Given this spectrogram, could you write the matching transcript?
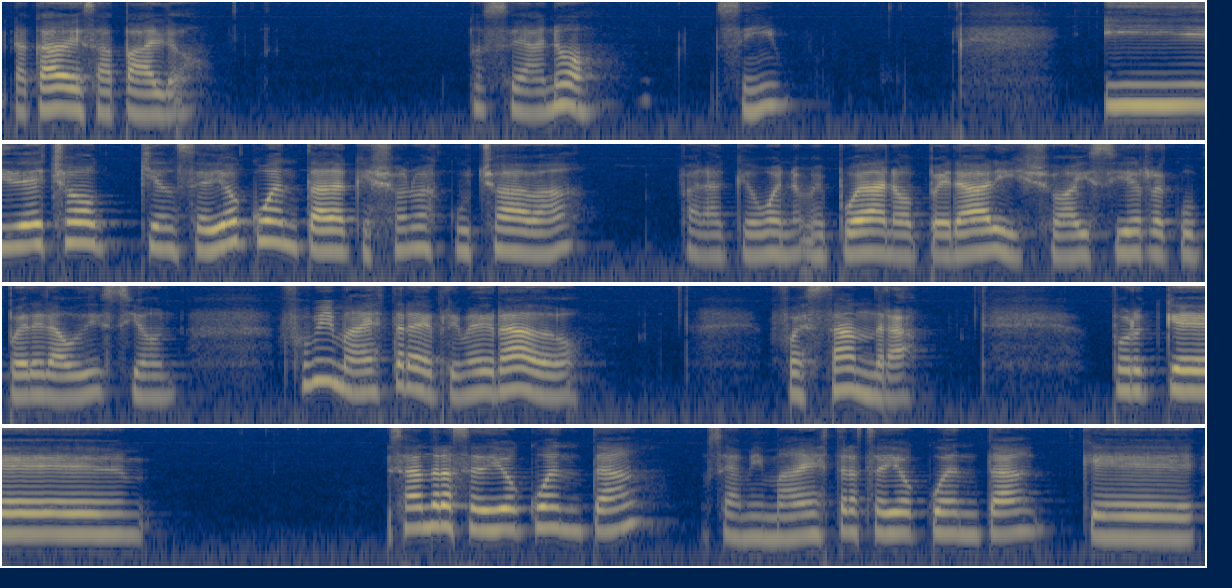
la cabeza palo? O sea, no, ¿sí? Y de hecho, quien se dio cuenta de que yo no escuchaba, para que, bueno, me puedan operar y yo ahí sí recupere la audición, fue mi maestra de primer grado, fue Sandra. Porque Sandra se dio cuenta, o sea, mi maestra se dio cuenta que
